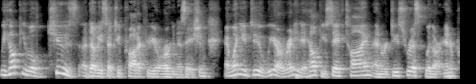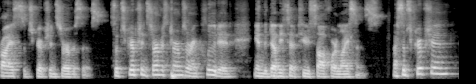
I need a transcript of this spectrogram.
We hope you will choose a WSO2 product for your organization, and when you do, we are ready to help you save time and reduce risk with our enterprise subscription services. Subscription service terms are included in the WSO2 software license. A subscription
